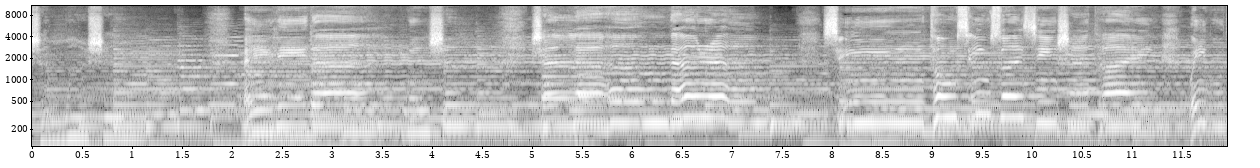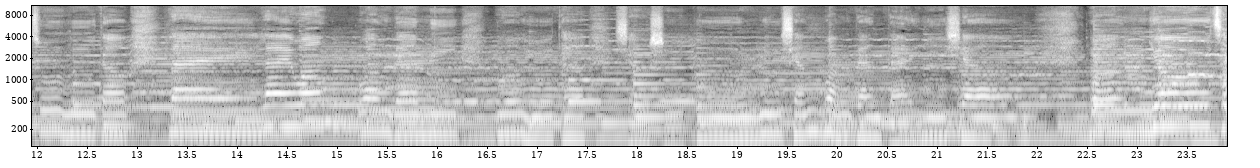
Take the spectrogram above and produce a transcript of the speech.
什么是美丽的人生，善良的人。心痛心酸心事太微不足道，来来往往的你我与他，相识不如相忘，淡淡一笑。忘忧草，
